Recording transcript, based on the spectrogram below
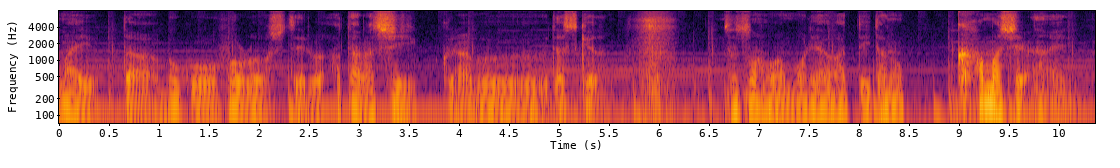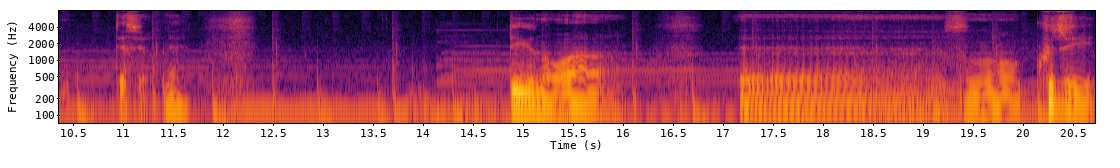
前言った僕をフォローしてる新しいクラブですけどそっちの方は盛り上がっていたのかもしれないですよね。っていうのは、えー、その9時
